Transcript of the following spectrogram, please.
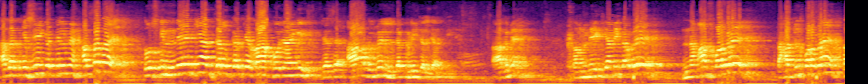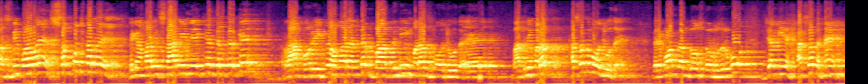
اگر کسی کے دل میں حسد ہے تو اس کی نیکیاں جل کر کے راکھ ہو جائیں گی جیسے آگ میں لکڑی جل جاتی ہے آگ میں ہم نیکیاں بھی کر رہے نماز پڑھ رہے تحجد پڑھ رہے ہیں تسبیح پڑھ رہے ہیں سب کچھ کر رہے ہیں لیکن ہماری ساری نیکیاں جل کر کے راک ہو رہی کیوں ہمارے اندر باطنی مرض موجود ہے باطنی مرض حسد موجود ہے میرے محترم دوست اور بزرگوں، جب یہ حسد ہیں،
